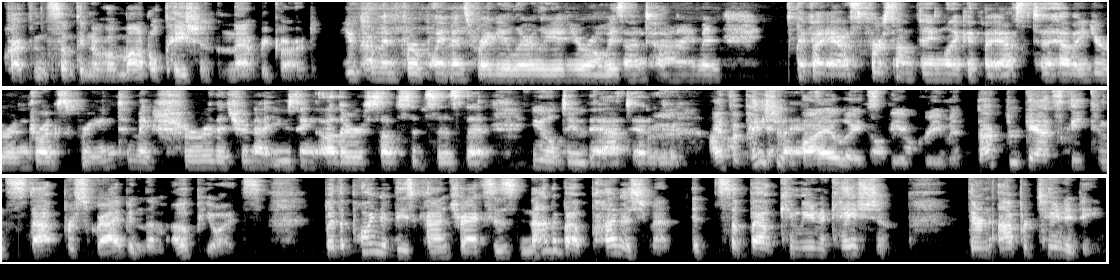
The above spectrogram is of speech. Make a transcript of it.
Cruckton's something of a model patient in that regard. You come in for appointments regularly and you're always on time. And if I ask for something, like if I ask to have a urine drug screen to make sure that you're not using other substances, that you'll do that. And um, if a patient if violates the agreement, Dr. Gatzke can stop prescribing them opioids. But the point of these contracts is not about punishment, it's about communication. They're an opportunity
